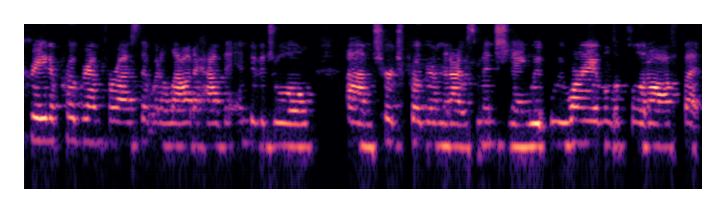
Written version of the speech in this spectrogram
create a program for us that would allow to have the individual um, church program that I was mentioning. We, we weren't able to pull it off, but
